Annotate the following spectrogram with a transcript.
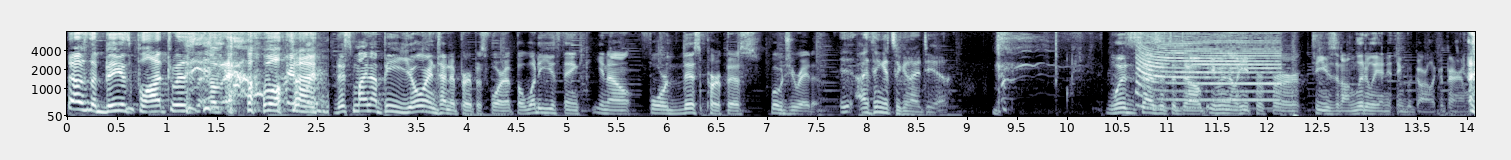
That was the biggest plot twist of, of all time. this might not be your intended purpose for it, but what do you think? You know, for this purpose, what would you rate it? I think it's a good idea. Woods says it's a dope, even though he'd prefer to use it on literally anything but garlic, apparently.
